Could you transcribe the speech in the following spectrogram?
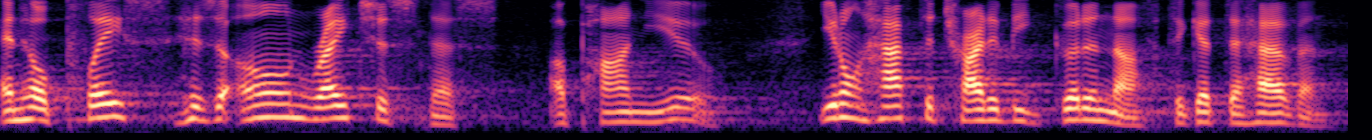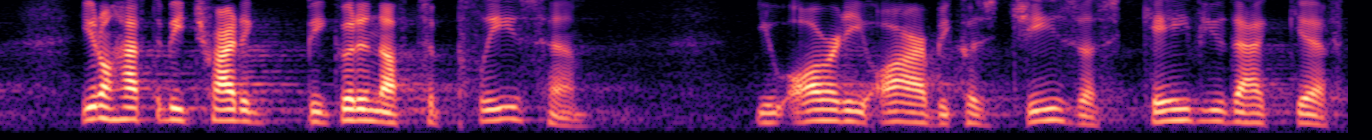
And He'll place His own righteousness upon you. You don't have to try to be good enough to get to heaven. You don't have to be try to be good enough to please him. You already are because Jesus gave you that gift.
